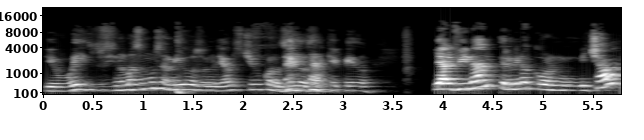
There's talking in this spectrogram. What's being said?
Digo, güey, pues, si nomás somos amigos o nos llevamos chido conociendo, o sea, ¿qué pedo? Y al final termino con mi chava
